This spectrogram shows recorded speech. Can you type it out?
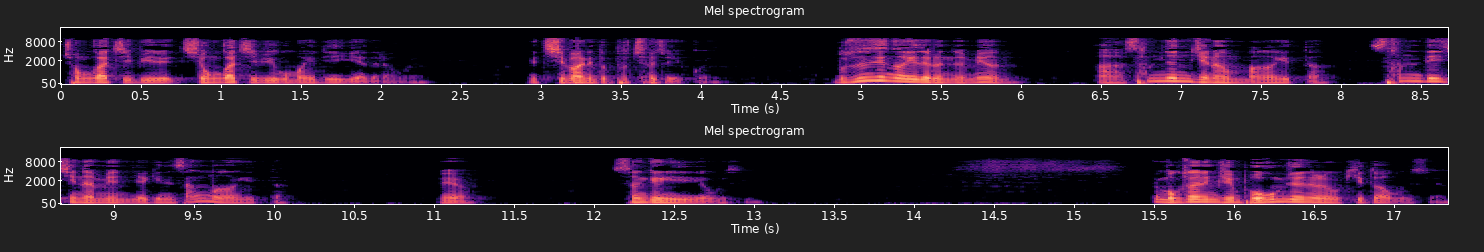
종갓집이, 종갓집이고 막 이렇게 얘기하더라고요. 집안에도 붙여져 있고요. 무슨 생각이 들었냐면, 아, 3년 지나면 망하겠다. 3대 지나면 여기는 싹 망하겠다. 왜요? 성경이 얘기하고 있습니다. 목사님 지금 복음 전하려고 기도하고 있어요.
